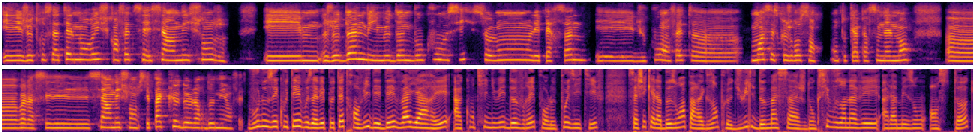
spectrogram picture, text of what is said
et je trouve ça tellement riche qu'en fait, c'est un échange. Et hum, je donne, mais il me donne beaucoup aussi, selon les personnes. Et du coup, en fait, euh, moi, c'est ce que je ressens. En tout cas, personnellement, euh, voilà, c'est un échange. C'est pas que de leur donner, en fait. Vous nous écoutez, vous avez peut-être envie d'aider Vaillaré à continuer d'œuvrer pour le positif. Sachez qu'elle a besoin, par exemple, d'huile de massage. Donc, si vous en avez à la maison en stock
